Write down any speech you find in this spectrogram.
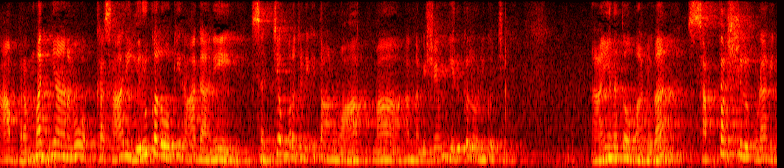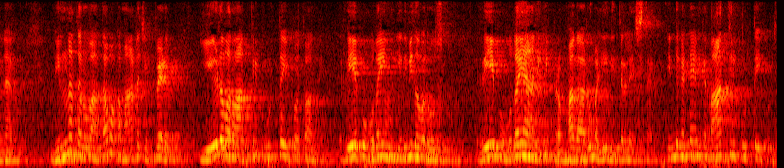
ఆ బ్రహ్మజ్ఞానము ఒక్కసారి ఎరుకలోకి రాగానే సత్యవ్రతుడికి తాను ఆత్మ అన్న విషయం ఎరుకలోనికి వచ్చింది. ఆయనతో పాటుగా సప్తర్షులు కూడా విన్నారు. విన్న తరువాత ఒక మాట చెప్పాడు. ఏడవ రాత్రి పూర్తయిపోతోంది. రేపు ఉదయం ఎనిమిదవ రోజు. రేపు ఉదయానికి బ్రహ్మగారు మళ్ళీ నిద్రలేస్తారు. ఎందుకంటే ఆయనకి రాత్రి పూర్తయిపోతుంది.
